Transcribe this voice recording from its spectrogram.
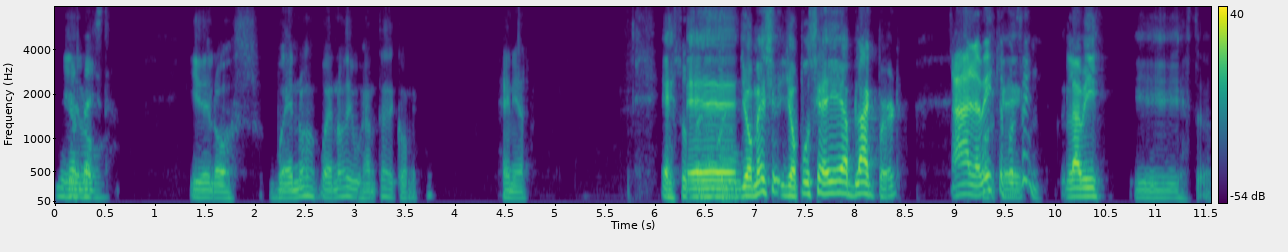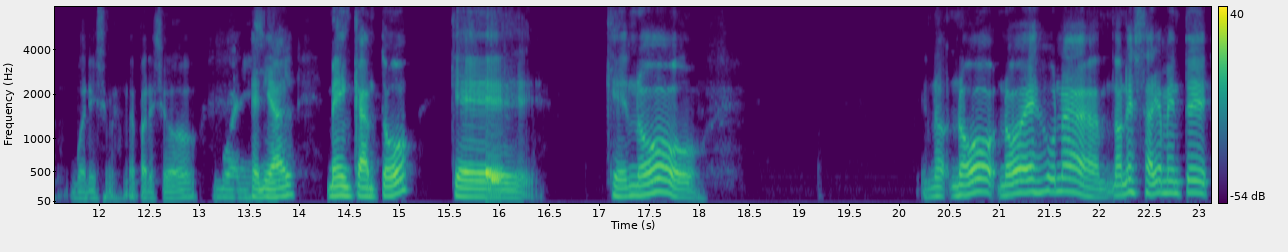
Y de, los, y de los buenos, buenos dibujantes de cómic. Genial. Este, acuerdo. yo, me, yo puse ahí a Blackbird, Ah, ¿la viste por fin? la vi y esto, buenísima, me pareció Buenísimo. genial. Me encantó que, que no, no, no, no es una, no necesariamente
